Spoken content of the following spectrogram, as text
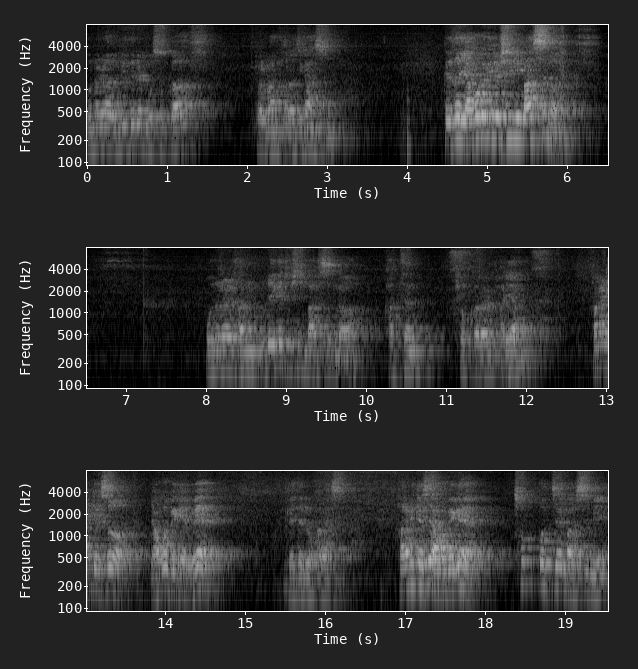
오늘날 우리들의 모습과 별반 다르지가 않습니다. 그래서 야곱에게 주신 이 말씀은 오늘날 사는 우리에게 주신 말씀과 같은 효과를 발휘합니다. 하나님께서 야곱에게 왜 베델로 가라 했습니까? 하나님께서 야곱에게 첫 번째 말씀이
